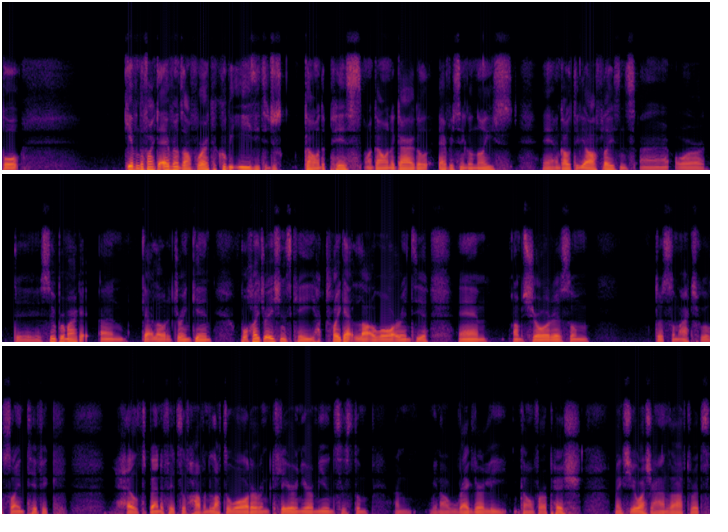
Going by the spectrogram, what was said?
But given the fact that everyone's off work, it could be easy to just go on the piss or go on the gargle every single night uh, and go to the off license uh, or the supermarket and get a load of drink in. But hydration is key. Try get a lot of water into you. Um, I'm sure there's some there's some actual scientific health benefits of having lots of water and clearing your immune system and you know regularly going for a piss. Make sure you wash your hands afterwards.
